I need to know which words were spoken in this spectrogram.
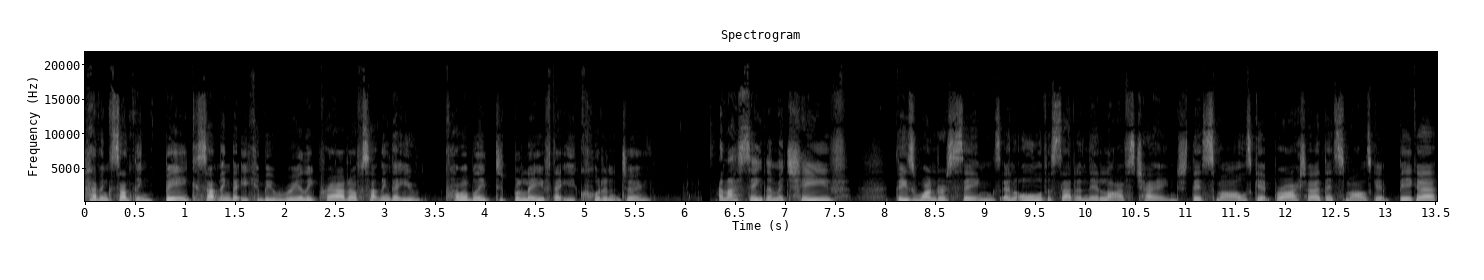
having something big, something that you can be really proud of, something that you probably believe that you couldn't do, and I see them achieve these wondrous things, and all of a sudden their lives change. Their smiles get brighter, their smiles get bigger.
